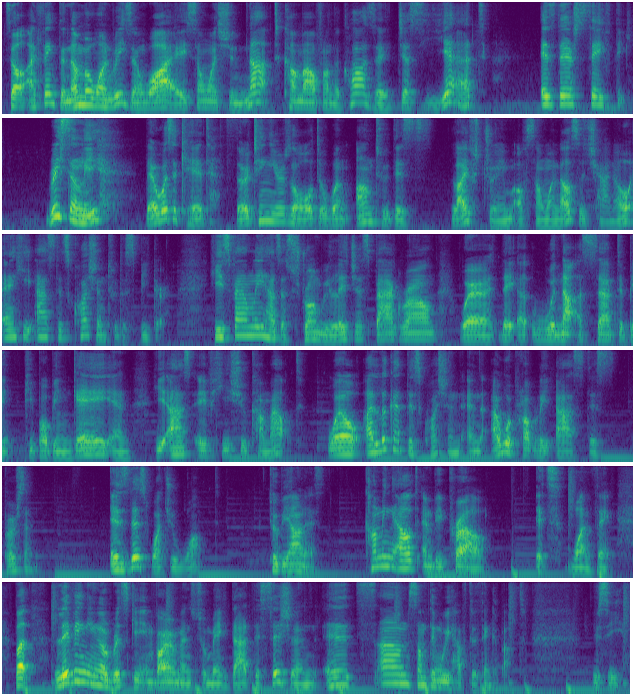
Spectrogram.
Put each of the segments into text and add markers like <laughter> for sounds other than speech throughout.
So I think the number one reason why someone should not come out from the closet just yet is their safety. Recently, there was a kid, 13 years old, went onto this live stream of someone else's channel and he asked this question to the speaker. His family has a strong religious background where they uh, would not accept be people being gay and he asked if he should come out. Well, I look at this question and I would probably ask this person, is this what you want? To be honest, coming out and be proud, it's one thing. But living in a risky environment to make that decision, it's um, something we have to think about. You see,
